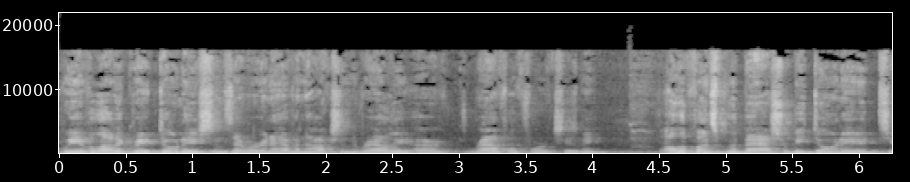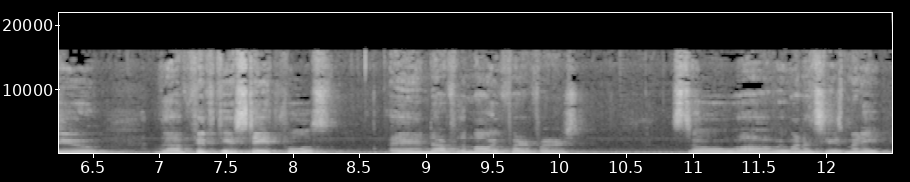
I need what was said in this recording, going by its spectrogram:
We have a lot of great donations that we're going to have an auction rally uh, raffle for. Excuse me. All the funds from the bash will be donated to the 50th State Fools and uh, for the Maui firefighters. So uh, we want to see as many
